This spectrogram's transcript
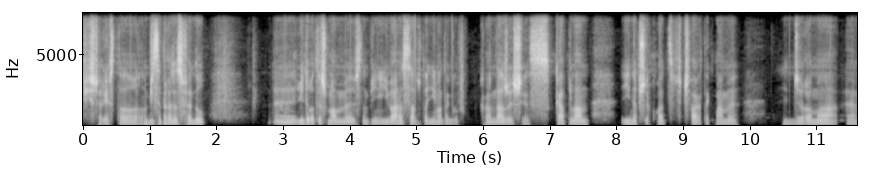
Fischer jest to wiceprezes Fedu. Y, jutro też mamy wystąpienie Iwansa, tutaj nie ma tego w kalendarzu jeszcze jest Kaplan i na przykład w czwartek mamy Jeroma e,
